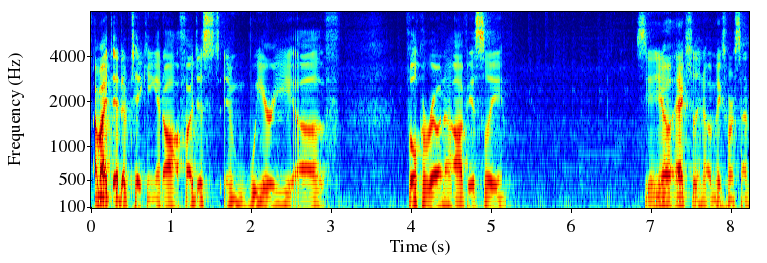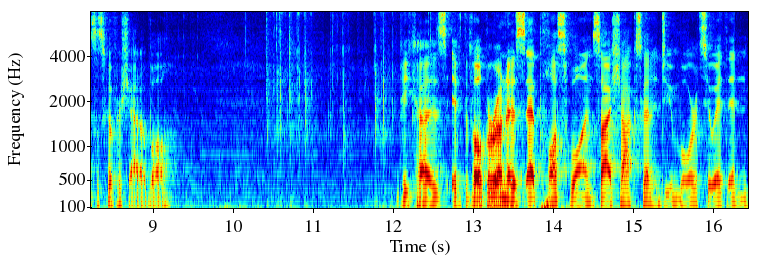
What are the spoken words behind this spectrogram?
I might end up taking it off. I just am weary of Volcarona, obviously. See, you know, actually, no, it makes more sense. Let's go for Shadow Ball. Because if the Volcarona is at plus one, Psyshock's going to do more to it than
